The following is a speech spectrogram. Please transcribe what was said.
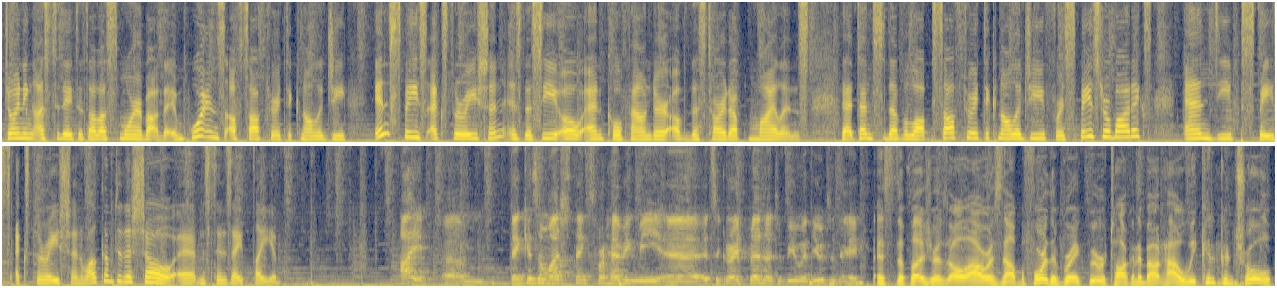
Joining us today to tell us more about the importance of software technology in space exploration is the CEO and co-founder of the startup MyelinS that tends to develop software technology for space robotics and deep space exploration. Welcome to the show, uh, Mr. Zeid Tayeb. Hi, um, thank you so much. Thanks for having me. Uh, it's a great pleasure to be with you today. It's the pleasure is all ours. Now, before the break, we were talking about how we can control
